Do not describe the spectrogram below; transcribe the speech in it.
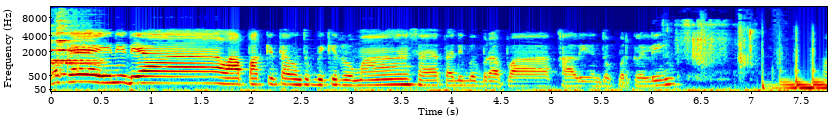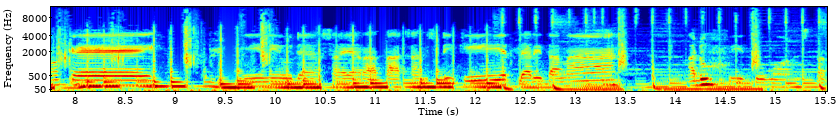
Oke, ini dia lapak kita untuk bikin rumah. Saya tadi beberapa kali untuk berkeliling. Oke, ini udah saya ratakan sedikit dari tanah aduh itu monster.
